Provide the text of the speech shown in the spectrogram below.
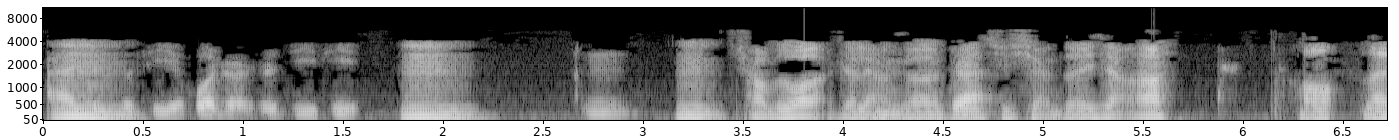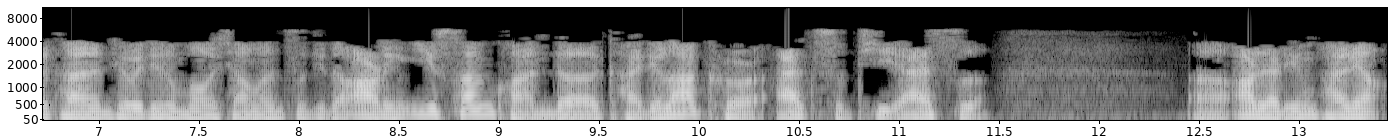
嗯。XT 或者是 GT，嗯。嗯嗯，差不多了，这两个可以去选择一下啊。好，来看这位听众朋友想问自己的二零一三款的凯迪拉克 XTS，呃，二点零排量，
